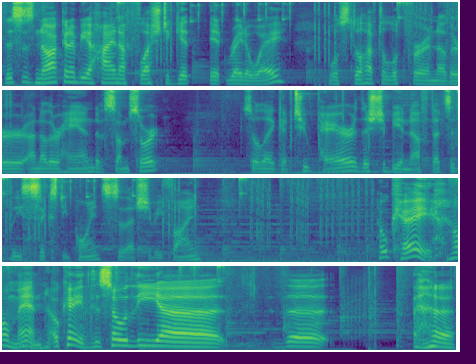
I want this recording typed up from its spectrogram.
This is not going to be a high enough flush to get it right away. We'll still have to look for another another hand of some sort. So like a two pair, this should be enough. That's at least 60 points, so that should be fine. Okay. Oh man. Okay. So the uh, the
